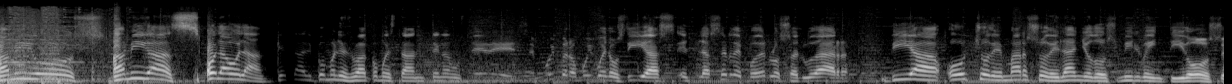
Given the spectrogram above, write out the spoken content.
Amigos, amigas, hola, hola. ¿Qué tal? ¿Cómo les va? ¿Cómo están? Tengan ustedes muy, pero muy buenos días. El placer de poderlos saludar. Día 8 de marzo del año 2022.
